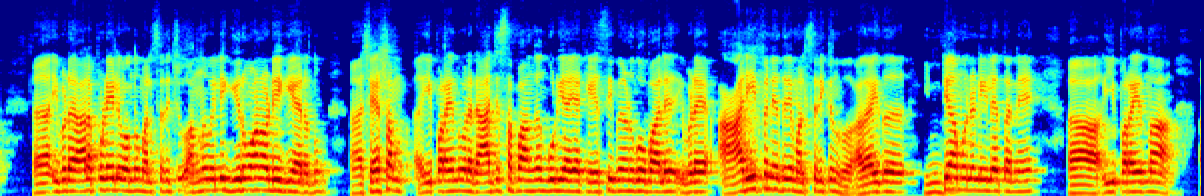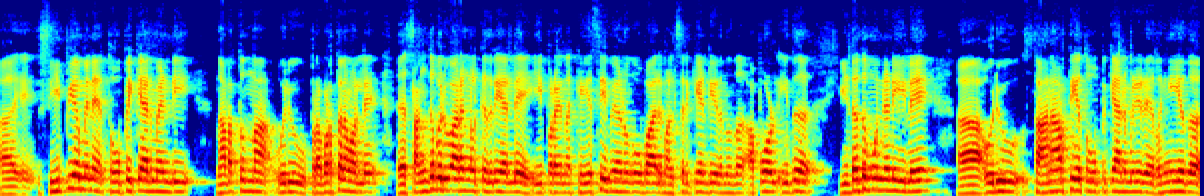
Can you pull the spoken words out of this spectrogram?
ഇവിടെ ആലപ്പുഴയിൽ വന്ന് മത്സരിച്ചു. അന്ന് വലിയ ഗീർവാണോടിയൊക്കെ ആയിരുന്നു ശേഷം ഈ പറയുന്ന പോലെ രാജ്യസഭാ അംഗം കൂടിയായ കെ സി വേണുഗോപാൽ ഇവിടെ ആരിഫിനെതിരെ മത്സരിക്കുന്നത്. അതായത് ഇന്ത്യ മുന്നണിയിലെ തന്നെ ഈ പറയുന്ന സി പി എമ്മിനെ തോപ്പിക്കാൻ വേണ്ടി നടത്തുന്ന ഒരു പ്രവർത്തനമല്ലേ? സംഘപരിവാരങ്ങൾക്കെതിരെയല്ലേ ഈ പറയുന്ന കെ സി വേണുഗോപാൽ മത്സരിക്കേണ്ടിയിരുന്നത്? അപ്പോൾ ഇത് ഇടതുമുന്നണിയിലെ ഒരു സ്ഥാനാർത്ഥിയെ തോപ്പിക്കാൻ വേണ്ടി ഇറങ്ങിയത്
